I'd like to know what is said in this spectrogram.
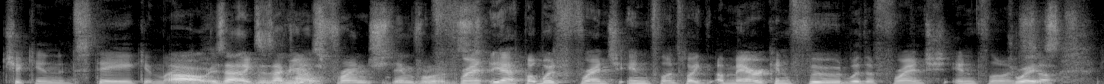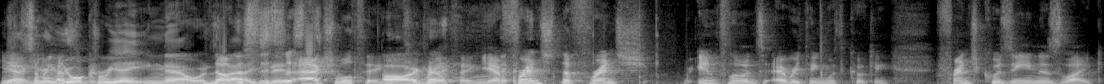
chicken and steak and like oh, is that like does that count as French influence? French, yeah, but with French influence, like American food with a French influence. Twist. So, is yeah, something you're be- creating now? Or No, this, this is an actual thing. Oh, it's a real thing. Yeah, French. The French influence everything with cooking. French cuisine is like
